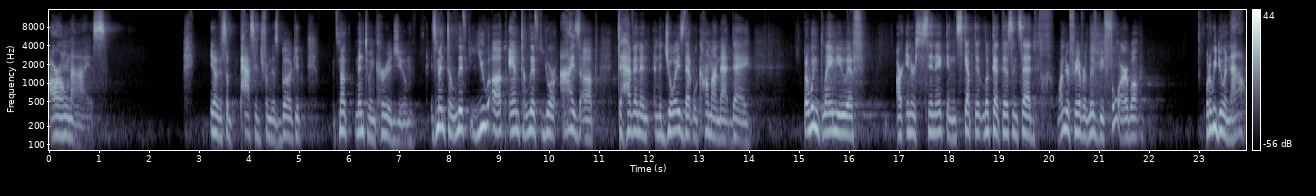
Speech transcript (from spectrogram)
our own eyes. You know, this is a passage from this book. It, it's not meant to encourage you. It's meant to lift you up and to lift your eyes up to heaven and, and the joys that will come on that day. But I wouldn't blame you if our inner cynic and skeptic looked at this and said, Wonder if we ever lived before. Well, what are we doing now?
